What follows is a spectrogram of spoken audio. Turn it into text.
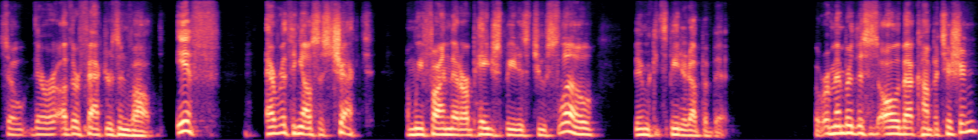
So there are other factors involved. If everything else is checked and we find that our page speed is too slow then we could speed it up a bit. But remember this is all about competition.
